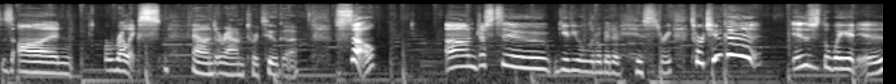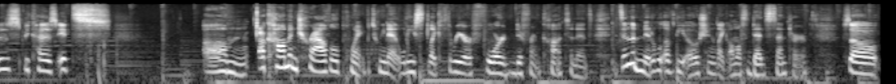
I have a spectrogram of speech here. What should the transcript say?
this is on relics found around Tortuga. So, um, just to give you a little bit of history, Tortuga is the way it is because it's um a common travel point between at least like three or four different continents. It's in the middle of the ocean, like almost dead center. So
